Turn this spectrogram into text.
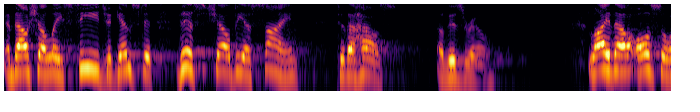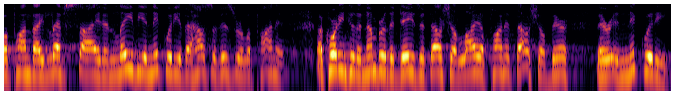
and thou shalt lay siege against it. This shall be a sign to the house of Israel. Lie thou also upon thy left side, and lay the iniquity of the house of Israel upon it. According to the number of the days that thou shalt lie upon it, thou shalt bear their iniquity.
